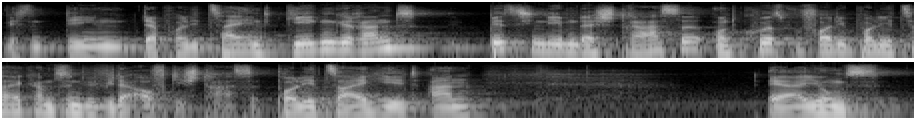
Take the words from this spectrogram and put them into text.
wir sind denen der Polizei entgegengerannt, bisschen neben der Straße und kurz bevor die Polizei kam, sind wir wieder auf die Straße. Polizei hielt an. Ja, Jungs,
